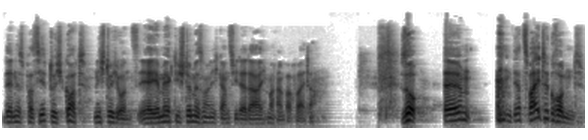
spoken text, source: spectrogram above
denn es passiert durch Gott, nicht durch uns. Ja, ihr merkt, die Stimme ist noch nicht ganz wieder da. Ich mache einfach weiter. So, ähm, der zweite Grund,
